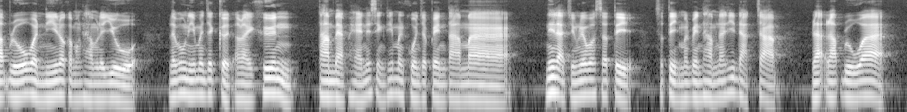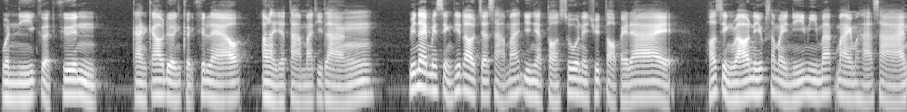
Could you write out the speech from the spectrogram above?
รับรู้ว่าวันนี้เรากำลังทำอะไรอยู่ และพรุ่งนี้มันจะเกิดอะไรขึ้น ตามแบบแผนในสิ่งที่มันควรจะเป็นตามมา นี่แหละจึงเรียกว่าสติ สติมันเป็นทำหน้าที่ดักจับ และรับรู้ว่าวันนี้เกิดขึ้น การก้าวเดินเกิดขึ้นแล้ว อะไรจะตามมาทีหลัง วินัยเป็นสิ่งที่เราจะสามารถยืนหยัดต่อสู้ในชีวิตต่อไปได้ เพราะสิ่งเร้าในยุคสมัยนี้มีมากมายมหาศาล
